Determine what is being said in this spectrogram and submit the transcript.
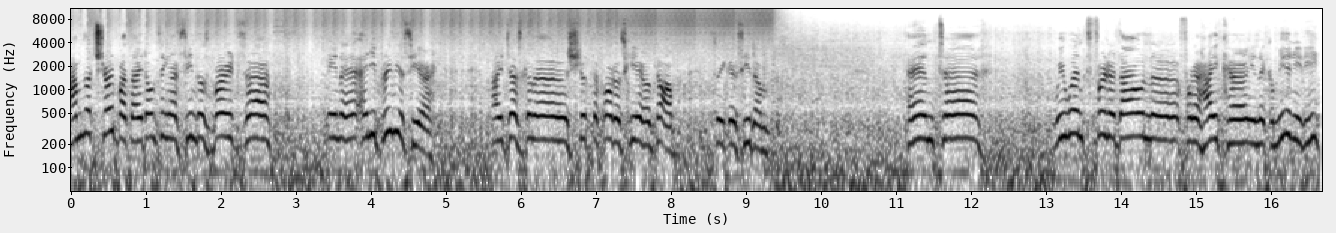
I'm not sure but I don't think I've seen those birds uh, in uh, any previous year. I just gonna shoot the photos here on top so you can see them. And uh, we went further down uh, for a hike in the community.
